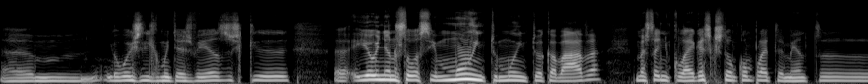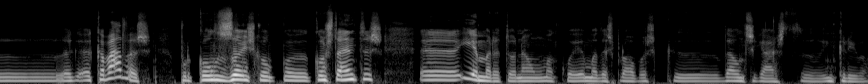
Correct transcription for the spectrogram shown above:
Um, eu hoje digo muitas vezes que uh, eu ainda não estou assim muito, muito acabada, mas tenho colegas que estão completamente uh, acabadas, porque com lesões con constantes uh, e a maratona é uma, uma das provas que dá um desgaste incrível.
